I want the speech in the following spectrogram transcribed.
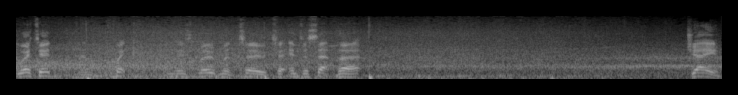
Quick-witted and quick in his movement too to intercept there. James.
